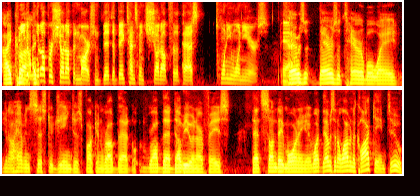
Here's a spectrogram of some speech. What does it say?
I, I need to put up or shut up in March, and the Big Ten's been shut up for the past 21 years. Yeah. There's a there's a terrible way, you know, having Sister Jean just fucking rub that rub that W in our face that Sunday morning. And what that was an eleven o'clock game too.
